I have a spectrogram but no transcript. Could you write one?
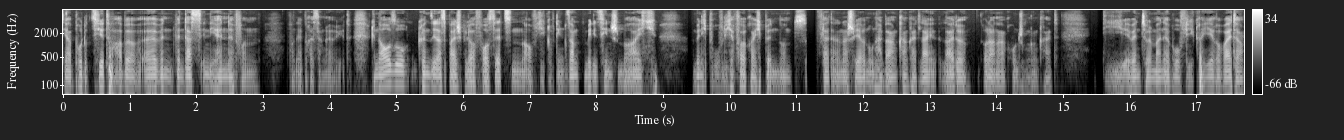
ja produziert habe, äh, wenn, wenn das in die Hände von von Erpressern gerät. Genauso können Sie das Beispiel auch fortsetzen auf, auf den gesamten medizinischen Bereich wenn ich beruflich erfolgreich bin und vielleicht an einer schweren, unheilbaren Krankheit leide oder an einer chronischen Krankheit, die eventuell meine berufliche Karriere weiter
